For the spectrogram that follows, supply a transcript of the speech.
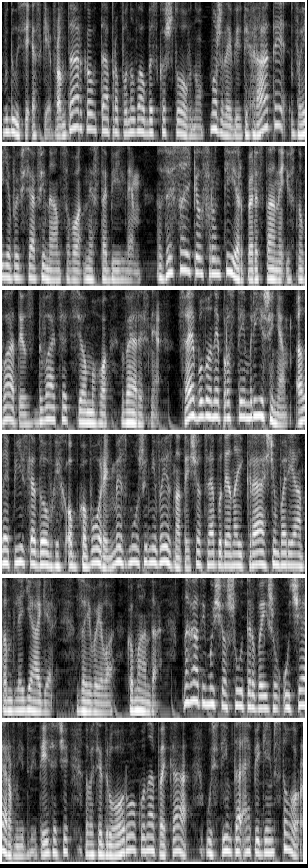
в дусі Escape from Tarkov та пропонував безкоштовну можливість грати, виявився фінансово нестабільним. The Cycle Frontier перестане існувати з 27 вересня. Це було непростим рішенням, але після довгих обговорень ми змушені визнати, що це буде найкращим варіантом для Ягер, заявила команда. Нагадуємо, що шутер вийшов у червні 2022 року на ПК у Steam та Epic Game Store.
